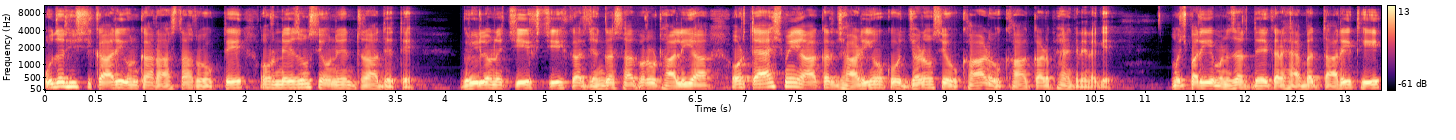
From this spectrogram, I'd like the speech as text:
उधर ही शिकारी उनका रास्ता रोकते और नेज़ों से उन्हें डरा देते। ग्रीलों ने चीख चीख कर जंगल सर पर उठा लिया और तैश में आकर झाड़ियों को जड़ों से उखाड़ उखाड़ कर फेंकने लगे। मुझ पर यह मंजर देखकर हैबत तारी थी,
